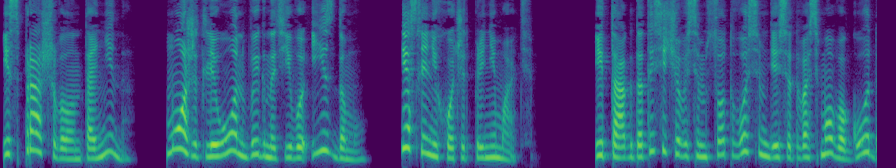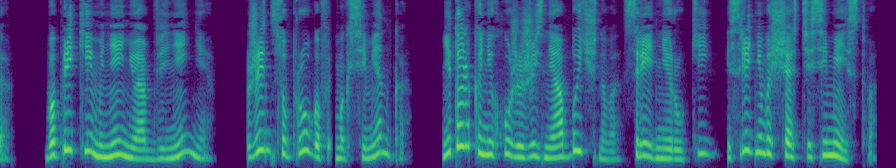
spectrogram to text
и спрашивал Антонина, может ли он выгнать его из дому, если не хочет принимать. Итак, до 1888 года, вопреки мнению обвинения, жизнь супругов Максименко не только не хуже жизни обычного, средней руки и среднего счастья семейства,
